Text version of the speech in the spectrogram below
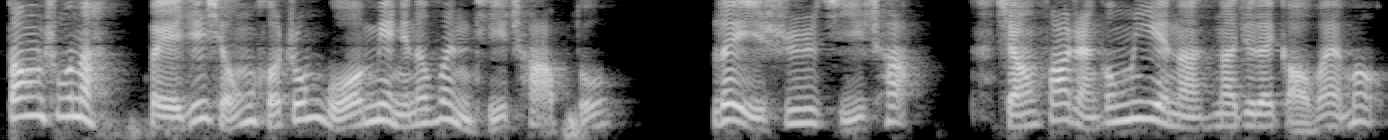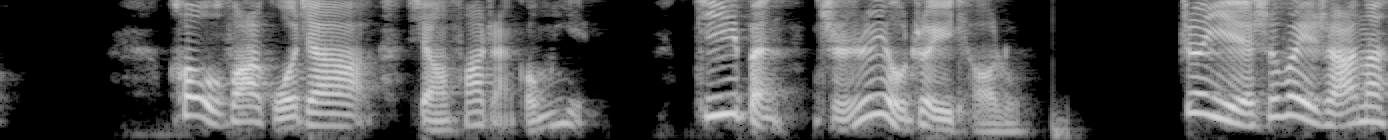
当初呢，北极熊和中国面临的问题差不多，内需极差，想发展工业呢，那就得搞外贸。后发国家想发展工业，基本只有这一条路。这也是为啥呢？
